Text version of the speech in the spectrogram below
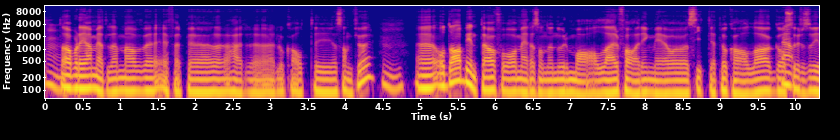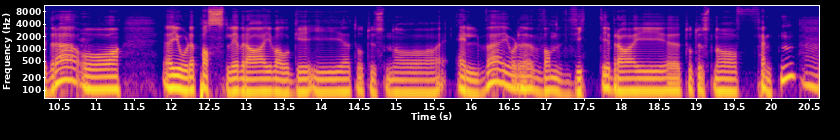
Mm. Da ble jeg medlem av eh, Frp her lokalt i Sandefjord. Mm. Og da begynte jeg å få mer sånne normal erfaring med å sitte i et lokallag og Ja. og så videre. Og gjorde det passelig bra i valget i eh, 2011. Gjorde det vanvittig bra i eh, 2015. Mm.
